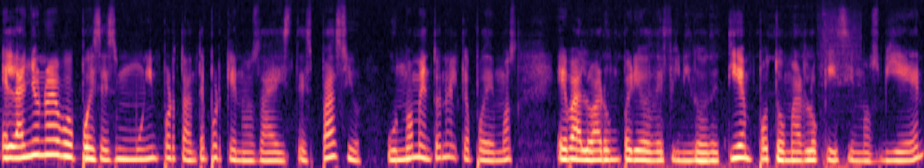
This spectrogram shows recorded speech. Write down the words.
El año nuevo pues es muy importante porque nos da este espacio, un momento en el que podemos evaluar un periodo definido de tiempo, tomar lo que hicimos bien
